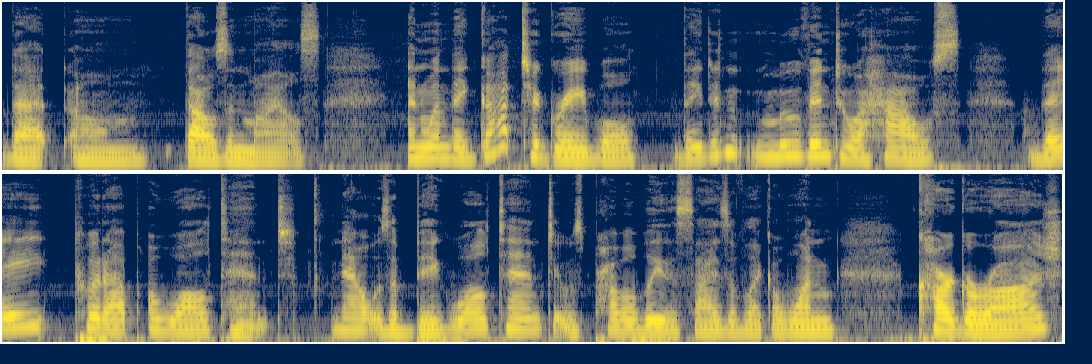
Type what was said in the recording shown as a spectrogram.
that um, thousand miles. And when they got to Greybull, they didn't move into a house they put up a wall tent. Now it was a big wall tent. It was probably the size of like a one car garage,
